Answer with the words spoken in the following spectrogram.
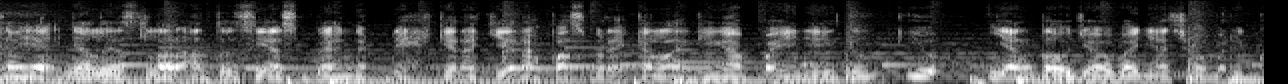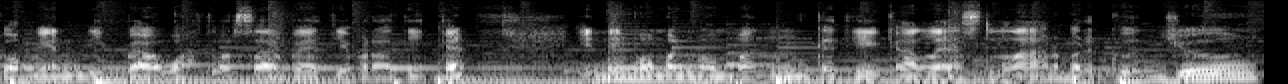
Kayaknya Leslar antusias banget deh kira-kira pas mereka lagi ngapainnya itu. Yuk, yang tahu jawabannya coba di komen di bawah tuh persahabat ya Perhatikan, ini momen-momen ketika Leslar berkunjung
